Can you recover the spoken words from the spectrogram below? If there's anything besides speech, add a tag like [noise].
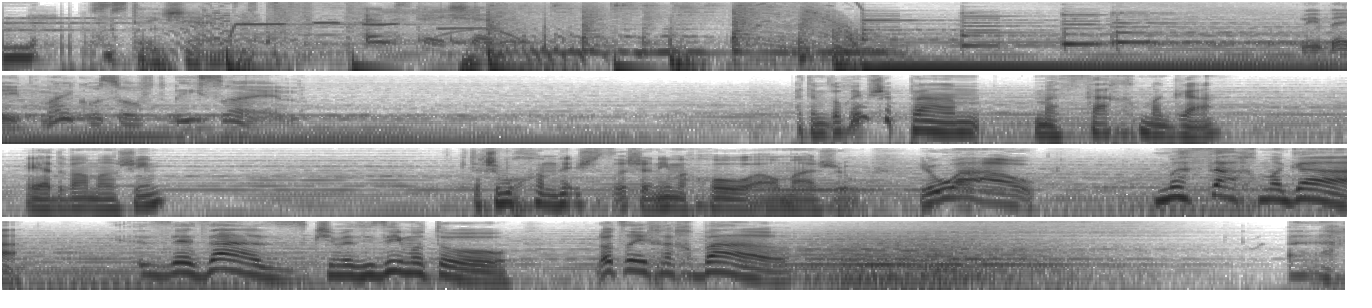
M סטיישן. M סטיישן. מבית מייקרוסופט בישראל. אתם זוכרים שפעם מסך מגע היה דבר מרשים? תחשבו 15 שנים אחורה או משהו. כאילו וואו, מסך מגע! זה זז כשמזיזים אותו, לא צריך עכבר.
